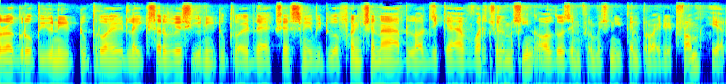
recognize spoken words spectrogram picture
or a group you need to provide like service you need to provide the access maybe to a function app logic app virtual machine all those information you can provide it from here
